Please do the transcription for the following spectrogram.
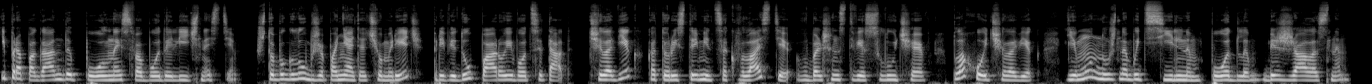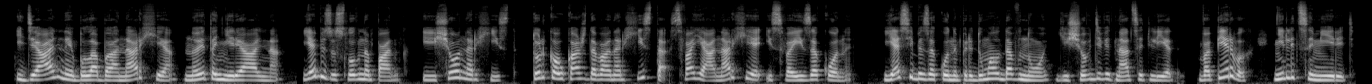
и пропаганды полной свободы личности. Чтобы глубже понять, о чем речь, приведу пару его цитат. Человек, который стремится к власти, в большинстве случаев плохой человек. Ему нужно быть сильным, подлым, безжалостным. Идеальной была бы анархия, но это нереально. Я, безусловно, панк и еще анархист. Только у каждого анархиста своя анархия и свои законы. Я себе законы придумал давно, еще в 19 лет. Во-первых, не лицемерить.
